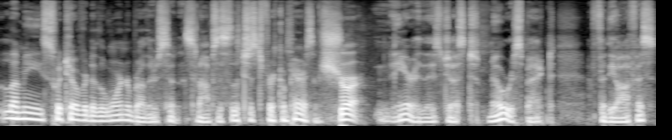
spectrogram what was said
Let me switch over to the Warner Brothers syn- synopsis, Let's just for comparison. sure. Here, there's just no respect for the office.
